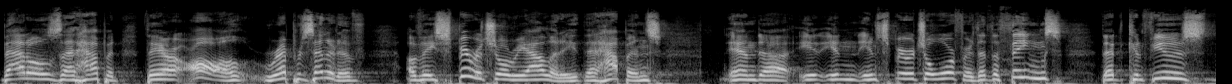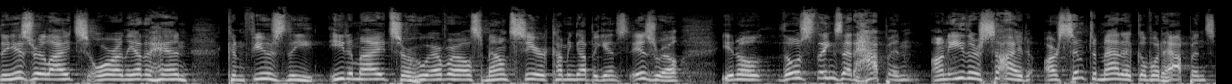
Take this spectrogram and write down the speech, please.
battles that happen, they are all representative of a spiritual reality that happens and uh, in, in spiritual warfare. That the things that confuse the Israelites, or on the other hand, confuse the Edomites or whoever else, Mount Seir coming up against Israel, you know, those things that happen on either side are symptomatic of what happens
